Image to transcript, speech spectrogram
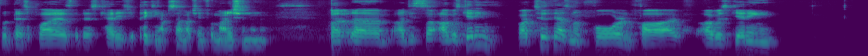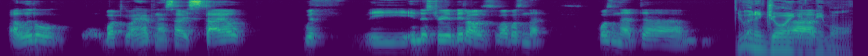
the best players, the best caddies. You're picking up so much information, and but uh, I just I was getting by 2004 and five, I was getting a little what how can I say stale with the industry a bit. I was I wasn't that wasn't that um, you weren't enjoying uh, it anymore.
